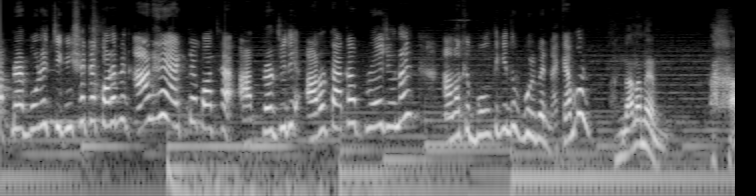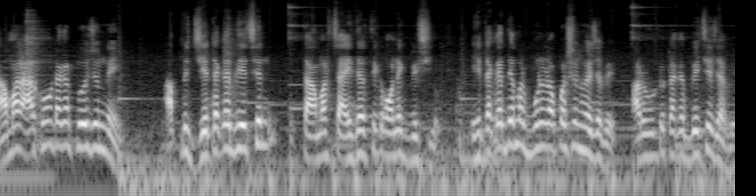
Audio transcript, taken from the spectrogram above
আপনার বোনের চিকিৎসাটা করাবেন। আর হ্যাঁ একটা কথা আপনার যদি আরও টাকা প্রয়োজন হয় আমাকে বলতে কিন্তু ভুলবেন না কেমন? না না ম্যাম আমার আর কোনো টাকার প্রয়োজন নেই। আপনি যে টাকা দিয়েছেন, তা আমার চাহিদার থেকে অনেক বেশি। এ টাকা দিয়ে আমার বোনের অপারেশন হয়ে যাবে, আর উল্টো টাকা বেঁচে যাবে।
